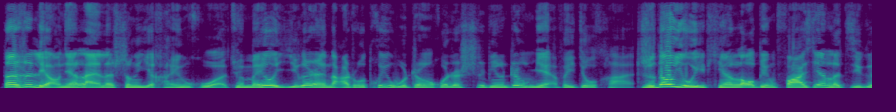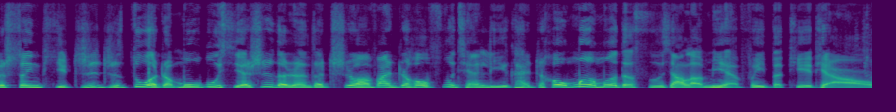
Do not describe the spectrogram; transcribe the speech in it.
但是两年来呢，生意很火，却没有一个人拿出退伍证或者士兵证免费就餐。直到有一天，老兵发现了几个身体直直坐着、目不斜视的人在吃完饭之后付钱离开之后，默默地撕下了免费的贴条。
